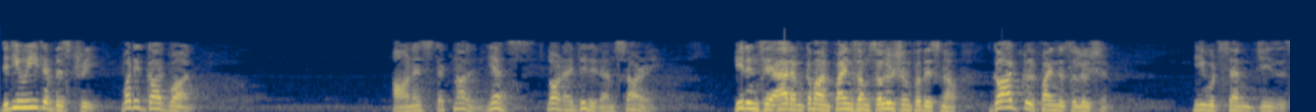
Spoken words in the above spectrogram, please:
Did you eat of this tree? What did God want? Honest acknowledgement. Yes, Lord, I did it. I'm sorry. He didn't say, Adam, come on, find some solution for this now. God will find the solution. He would send Jesus.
